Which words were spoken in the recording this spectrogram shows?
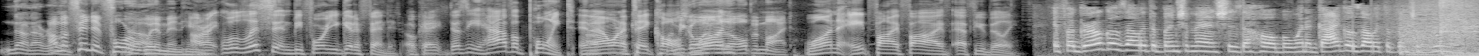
No, not really. I'm offended for No. women here. All right. Well, listen before you get offended. Okay. Does he have a point? And I want to take calls. Uh, Let me go in with one, an open mind. one eight five five fu Billy. If a girl goes out with a bunch of men, she's a hoe. But when a guy goes out with a bunch of women,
